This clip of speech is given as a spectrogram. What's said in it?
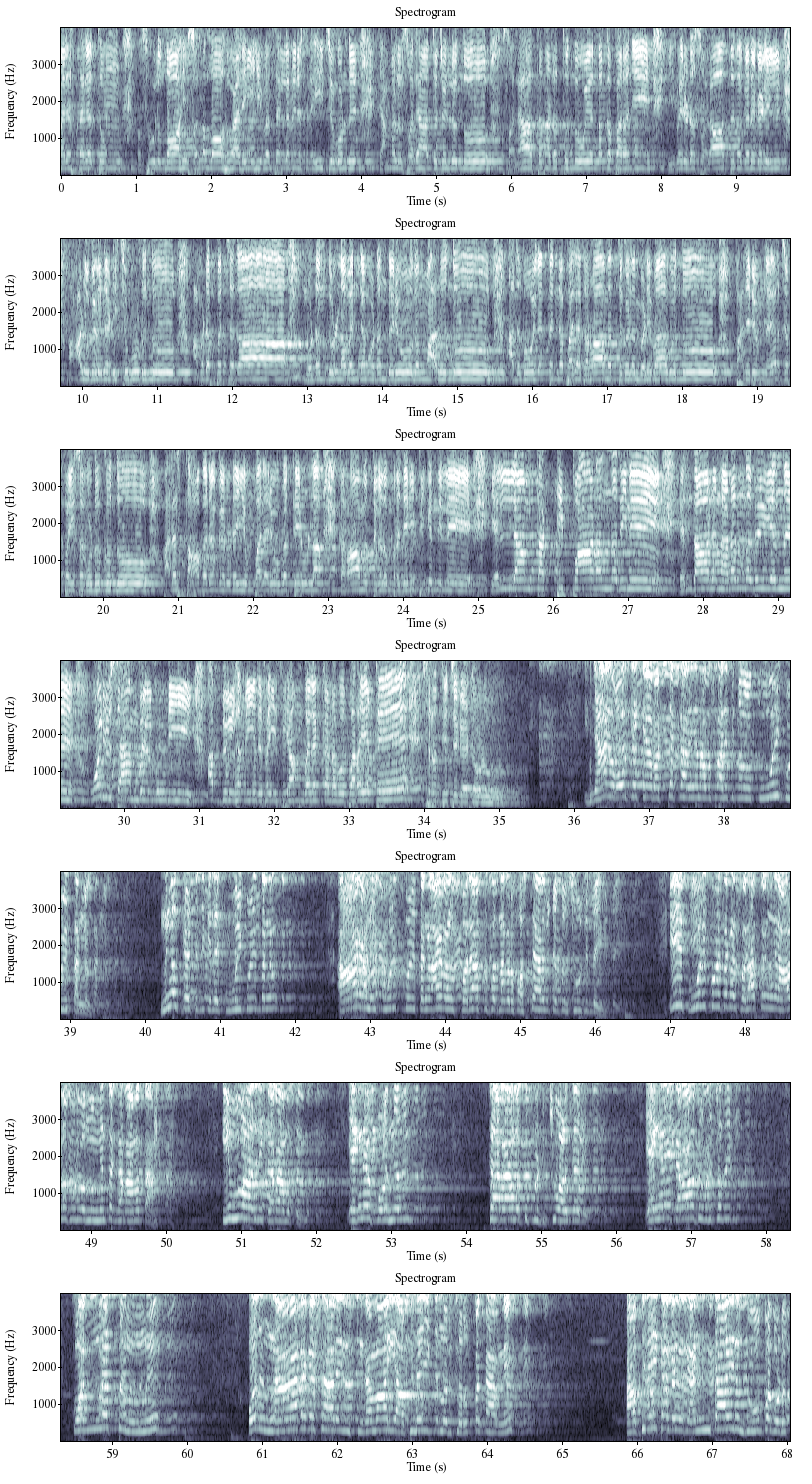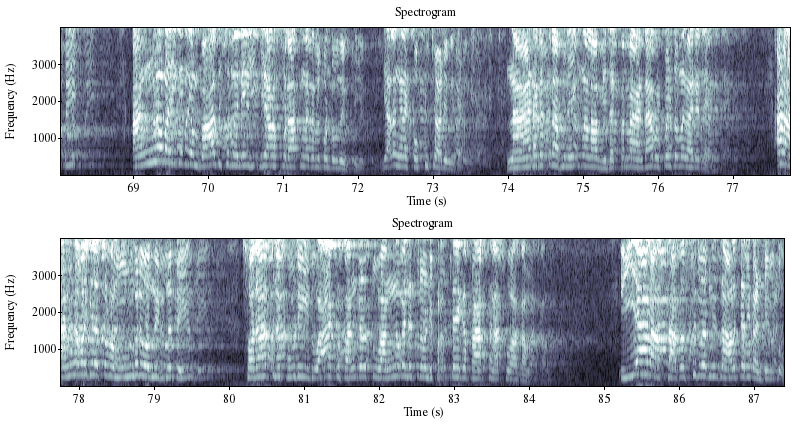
പല സ്ഥലത്തും റസൂലുള്ളാഹി സ്വല്ലല്ലാഹു അലൈഹി വസല്ലമിനെ സ്നേഹിച്ചുകൊണ്ട് ഞങ്ങൾ സ്വലാത്ത് ചൊല്ലുന്നു സ്വലാത്ത് നടത്തുന്നു എന്നൊക്കെ പറഞ്ഞ് ഇവരുടെ സ്വലാത്ത് നഗരകളിൽ ആളുകൾ തടിച്ചുകൂടുന്നു. അവിടെ പച്ചതാ മുടന്തുള്ളവന്റെ മുടന്തു രോഗം മാറുന്നു. അതുപോലെ തന്നെ പല കറാമത്തുകളും വെളിവാകുന്നു. പലരും നേർച്ച പൈസ കൊടുക്കുന്നു. പല സ്ഥാപനങ്ങളുടെയും പല രൂപത്തിലുള്ള കറാമത്തുകളും പ്രചരിപ്പിക്കുന്നില്ലേ? എല്ലാം തട്ടിപ്പാണെന്നതിന് എന്താണ് നടന്നത് എന്ന് ഒരു സാമ്പിൾ കൂടി അബ്ദുൽ ഹമീദ് ഫൈസി അമ്പലക്കടവ് പറയട്ടെ? ശ്രദ്ധിച്ചു കേട്ടോളൂ. ഞാൻ ഓർക്കട്ടെ ഒറ്റക്കാലം ഞാൻ അവസാനിപ്പിക്കുന്നു കൂലിക്കുഴിത്തങ്ങൾ. നിങ്ങൾ കേട്ടിരിക്കില്ലേ കൂലിക്കുഴിത്തങ്ങൾ? ആരാണ് ഈ കൂലിക്കുഴിത്തങ്ങൾ? ആരാണ് സ്വരാത്ത് നഗർ ഫസ്റ്റ് ആരംഭിച്ച തൃശ്ശൂർ ജില്ലയിൽ? ഈ കൂലിക്കുഴിത്തങ്ങൾ സ്വരാത്ത് ഇങ്ങനെ ആൾ കൂടി വന്നു ഇങ്ങനത്തെ കറാമത്താ. ഇമ്മാതിരി കറാമത്ത്. എങ്ങനെ പൊളിഞ്ഞത് കറാമത്ത് പിടിച്ചു ആൾക്കാർ എങ്ങനെ കറാമത്ത് പിടിച്ചത്? കൊല്ലത്ത് നിന്ന് ഒരു നാടകശാലയിൽ സ്ഥിരമായി അഭിനയിക്കുന്ന ഒരു ചെറുപ്പക്കാരനെ അഭിനയിക്കാൻ കഴിയും രണ്ടായിരം രൂപ കൊടുത്ത് അംഗവൈകല്യം ബാധിച്ച നിലയിൽ ഇയാൾ സ്വലാത്ത് നഗറിൽ കൊണ്ടുവന്ന് നിർത്തി ഇയാൾ ഇങ്ങനെ കൊക്കുചാടി വരിക. നാടകത്തിൽ അഭിനയിക്കുന്ന ആ വിദഗ്ധന്മാർ രണ്ടായിരം ഉറപ്പ് കിട്ടുന്ന കാര്യമല്ലേ ആൾ അംഗവൈകല്യത്തോടെ മുമ്പിൽ വന്നിരുന്നിട്ട് സ്വലാത്തിൽ കൂടി ദ്വാക്ക് പങ്കെടുത്തു. അംഗവൈകല്യത്തിന് വേണ്ടി പ്രത്യേക പ്രാർത്ഥന സുഹാകമാണ് ഇയാൾ ആ സദസ്സിൽ വന്നിരുന്ന ആൾക്കാർ കണ്ടിരുന്നു.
